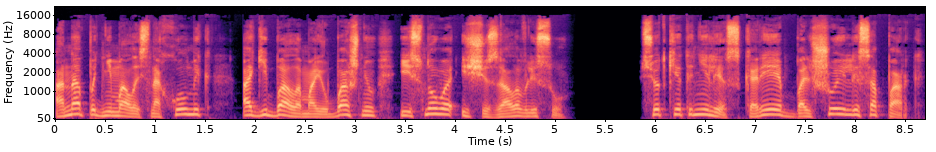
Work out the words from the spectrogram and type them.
Она поднималась на холмик, огибала мою башню и снова исчезала в лесу. Все-таки это не лес, скорее большой лесопарк.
